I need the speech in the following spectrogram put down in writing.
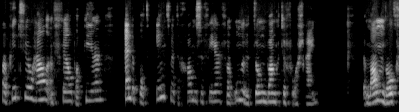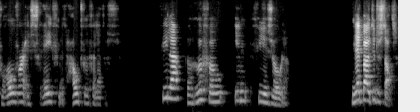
Fabrizio haalde een vel papier en de pot inkt met de ganzenveer van onder de toonbank tevoorschijn. De man boog voorover en schreef met houterige letters. Villa Ruffo in Fiesole. Net buiten de stad,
